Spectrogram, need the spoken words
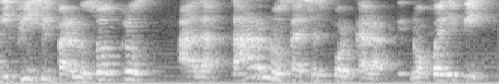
difícil para nosotros adaptarnos a ese Sport Karate, no fue difícil.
